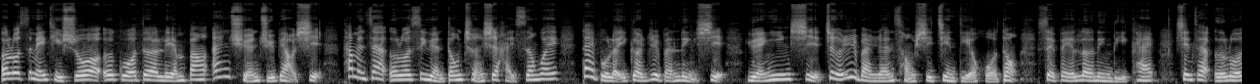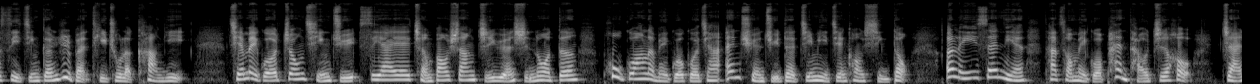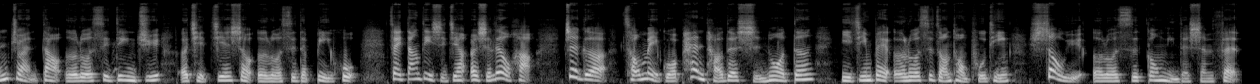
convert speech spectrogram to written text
俄罗斯媒体说，俄国的联邦安全局表示，他们在俄罗斯远东城市海参崴逮捕了一个日本领事，原因是这个日本人从事间谍活动，所以被勒令离开。现在俄罗斯已经跟日本提出了抗议。前美国中情局 CIA 承包商职员史诺登曝光了美国国家安全局的机密监控行动。二零一三年，他从美国叛逃之后，辗转到俄罗斯定居，而且接受俄罗斯的庇护。在当地时间二十六号，这个从美国叛逃的史诺登已经被俄罗斯总统普廷授予俄罗斯公民的身份。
